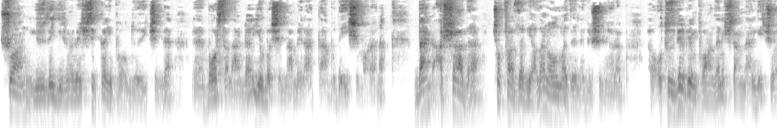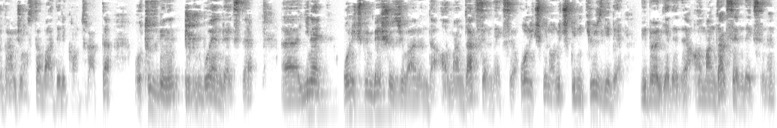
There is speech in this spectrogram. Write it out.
şu an %25'lik kayıp olduğu için de e, borsalarda yılbaşından beri hatta bu değişim oranı. Ben aşağıda çok fazla bir alan olmadığını düşünüyorum. 31 e, bin puandan işlemler geçiyor Dow Jones'ta vadeli kontratta. 30 binin bu endekste e, yine 13.500 civarında Alman DAX endeksi, 13.000-13.200 gibi bir bölgede de Alman DAX endeksinin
